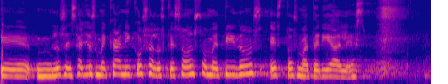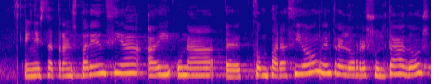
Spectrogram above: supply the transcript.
eh, los ensayos mecánicos a los que son sometidos estos materiales. En esta transparencia hay una eh, comparación entre los resultados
